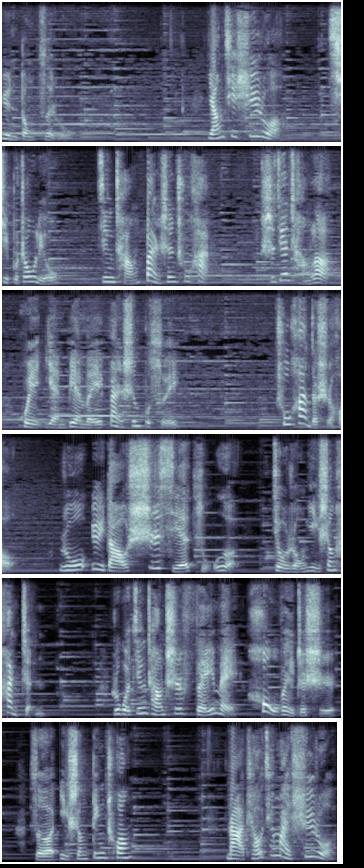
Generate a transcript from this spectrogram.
运动自如。阳气虚弱，气不周流，经常半身出汗，时间长了会演变为半身不遂。出汗的时候，如遇到湿邪阻遏，就容易生汗疹。如果经常吃肥美厚味之食，则易生丁疮。哪条经脉虚弱？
